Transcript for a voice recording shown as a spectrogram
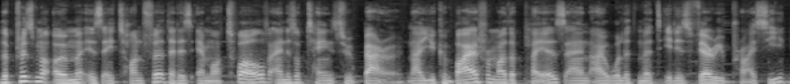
The Prisma Ohma is a Tonfa that is MR12 and is obtained through Baro. Now you can buy it from other players and I will admit it is very pricey,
